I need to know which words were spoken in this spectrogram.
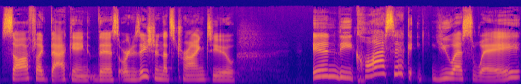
soft like backing this organization that's trying to in the classic US way,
